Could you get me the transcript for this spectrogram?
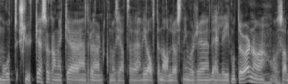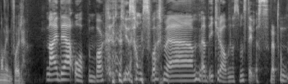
mot sluket, så kan ikke entreprenøren komme og si at eh, vi valgte en annen løsning hvor eh, det heller gikk mot døren, og, og så er man innenfor. Nei, det er åpenbart ikke i samsvar med, med de kravene som stilles. Nettopp.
